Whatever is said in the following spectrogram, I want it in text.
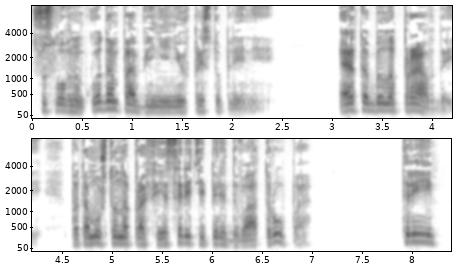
с условным кодом по обвинению в преступлении. Это было правдой, потому что на профессоре теперь два трупа. Три, —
